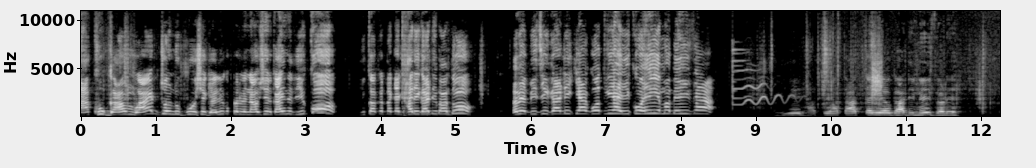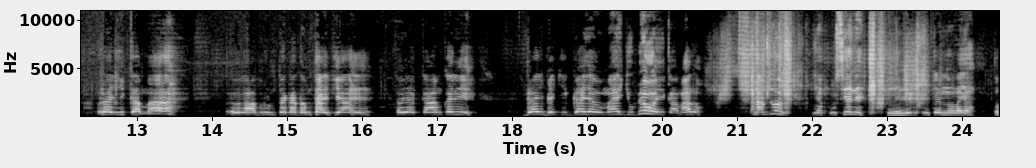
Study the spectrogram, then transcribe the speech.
આખું ગામ વાટ જોઈને ઉભું હશે. હેલિકોપ્ટર લઈને આવશે કઈ નથી. ઈકો ઈકા કરતા કઈ ખારી ગાડી બાંધો. હવે બીજી ગાડી ક્યાં ગોતવી? ઈકો હે એમાં બેહી જા. હાથું ગાડી નહીં જડે. પેલા ઈકામાં આબરૂ ટકા દમથાય થયા હે. હવે એક કામ કરી. ગઈ ભેગી ગઈ હવે માઈ ગયું. બેહો ઈ કામ અને આમ જો ને, હેલિકોપ્ટર કેમ ન લાયા? તો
